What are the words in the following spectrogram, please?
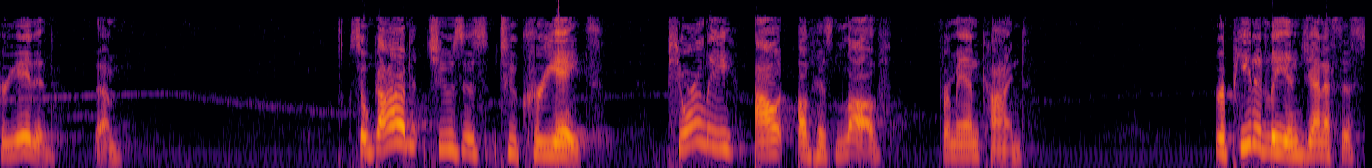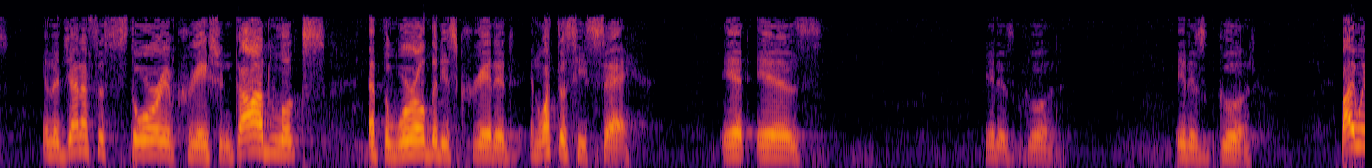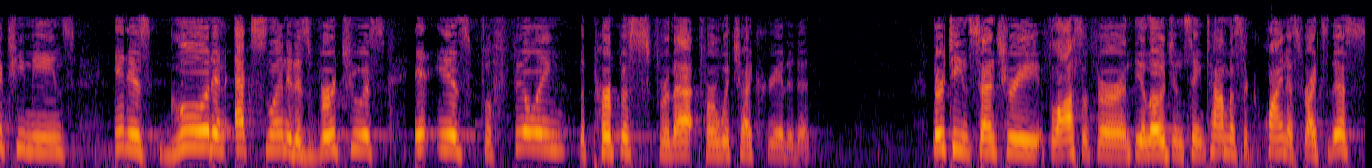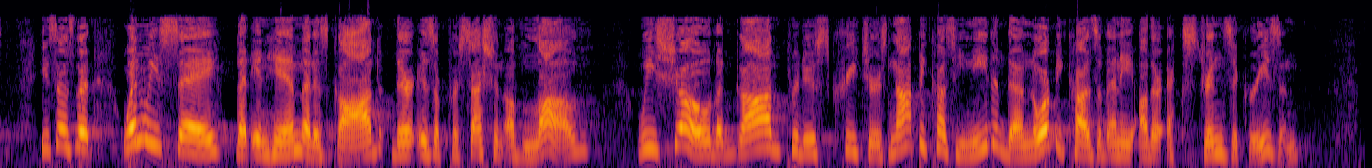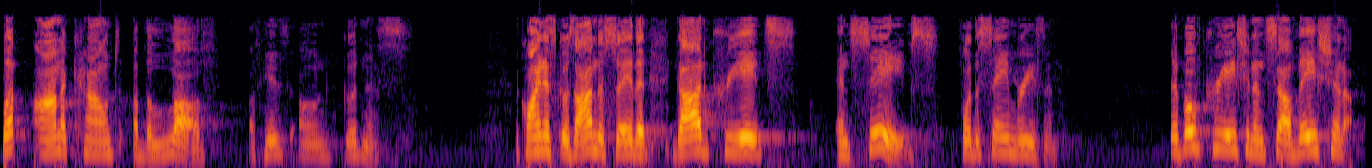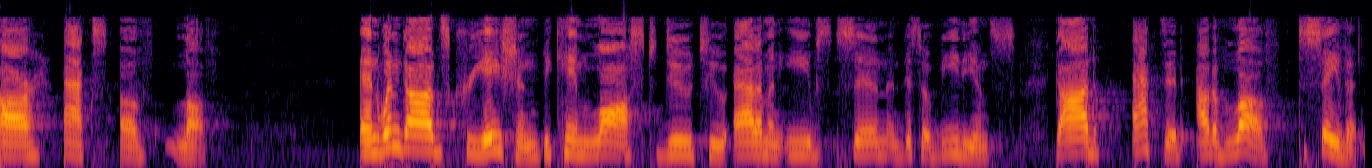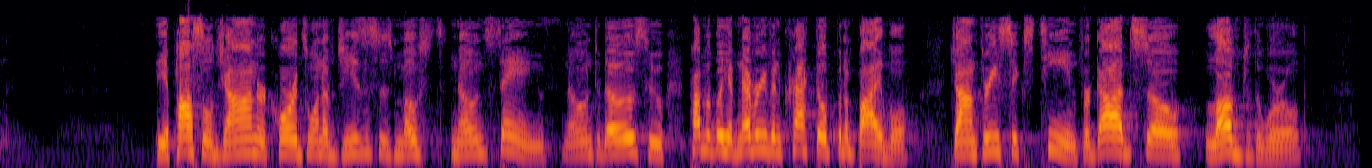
created them. So God chooses to create purely out of his love for mankind. Repeatedly in Genesis, in the Genesis story of creation, God looks at the world that He's created, and what does He say? It is, it is good. It is good. By which He means it is good and excellent, it is virtuous, it is fulfilling the purpose for that for which I created it. 13th century philosopher and theologian St. Thomas Aquinas writes this. He says that when we say that in him, that is God, there is a procession of love, we show that God produced creatures not because he needed them, nor because of any other extrinsic reason, but on account of the love of his own goodness. Aquinas goes on to say that God creates and saves for the same reason. That both creation and salvation are acts of love. And when God's creation became lost due to Adam and Eve's sin and disobedience, God acted out of love to save it. The Apostle John records one of Jesus' most known sayings, known to those who probably have never even cracked open a Bible. John 3:16, "For God so loved the world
